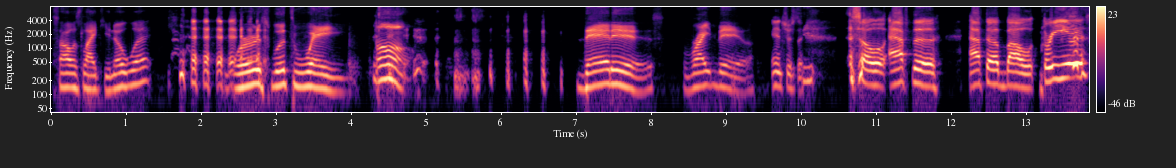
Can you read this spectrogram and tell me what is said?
So I was like, you know what? Words with Wade. Uh, that is right there. Interesting. See, So after after about three years,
